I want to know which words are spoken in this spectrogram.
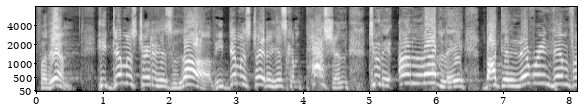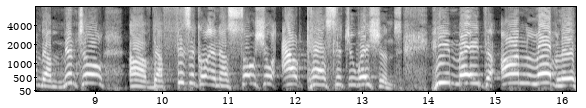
for them. He demonstrated his love, he demonstrated his compassion to the unlovely by delivering them from their mental, uh, their physical, and their social outcast situations. He made the unlovely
